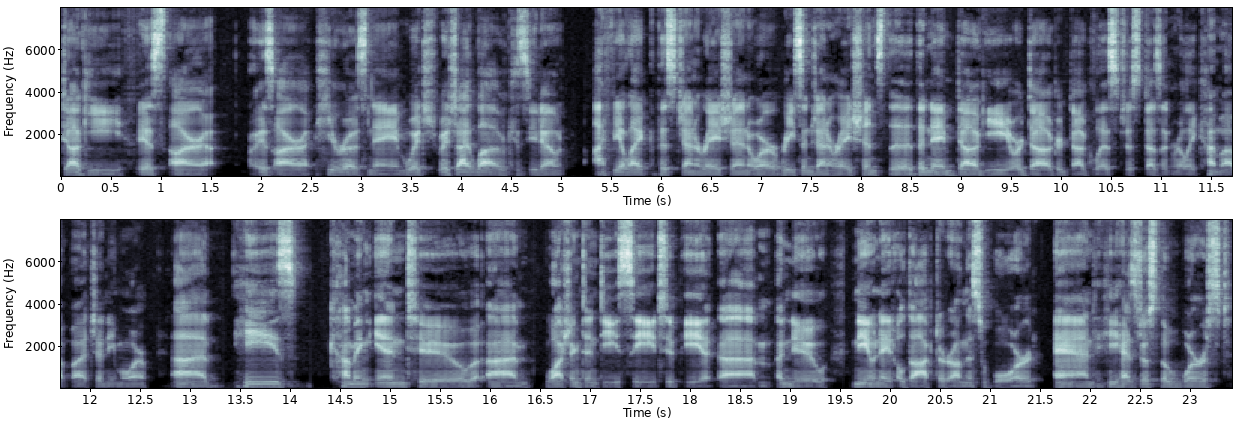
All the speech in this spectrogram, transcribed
Dougie is our is our hero's name, which which I love because you don't I feel like this generation or recent generations, the the name Dougie or Doug or Douglas just doesn't really come up much anymore. Uh, he's coming into um, Washington D.C. to be um, a new neonatal doctor on this ward, and he has just the worst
